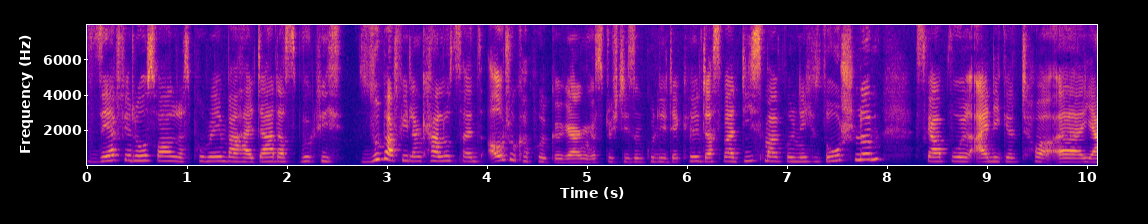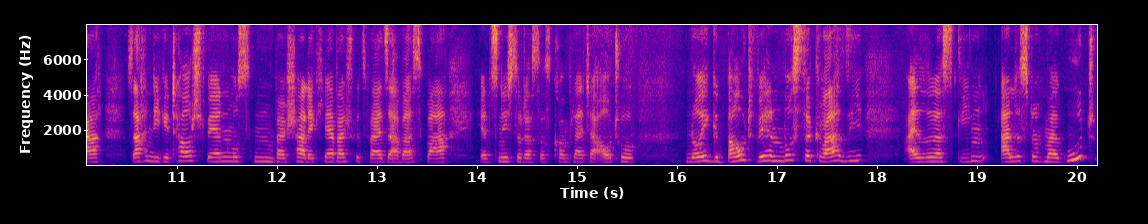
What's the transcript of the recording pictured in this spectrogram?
sehr viel los war. Das Problem war halt da, dass wirklich super viel an Carlos Sainz Auto kaputt gegangen ist durch diesen Gullideckel. Das war diesmal wohl nicht so schlimm. Es gab wohl einige äh, ja, Sachen, die getauscht werden mussten, bei Charles Leclerc beispielsweise, aber es war jetzt nicht so, dass das komplette Auto neu gebaut werden musste quasi. Also das ging alles nochmal gut.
